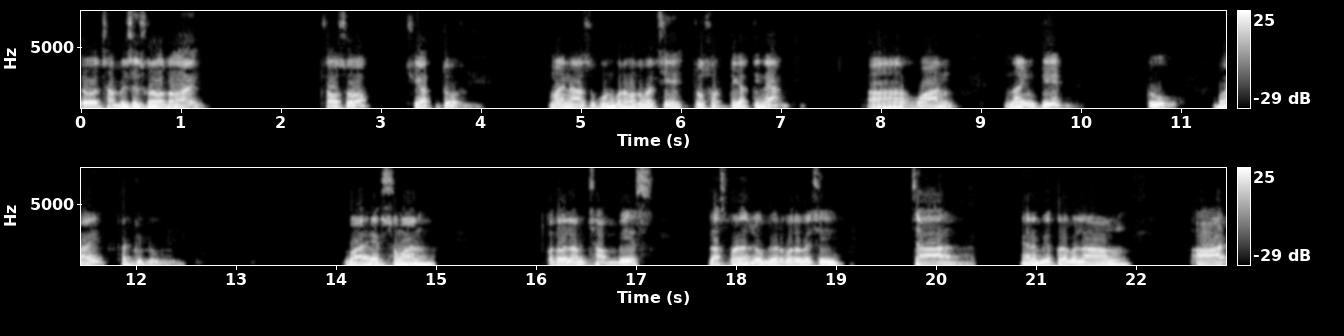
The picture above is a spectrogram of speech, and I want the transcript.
তো ছাব্বিশের স্কোয়ার কত হয়? ছশো ছিয়াত্তর। মাইনাস গুণ করে কত পাচ্ছি? চৌষট্টি আর তিনে one ninety two by thirty two বা এক সমান কত পেলাম? ছাব্বিশ। প্লাস মাইনাস যোগ বিয়োগ কত বেশি চার। এখানে বিয়োগ করে পেলাম আট,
